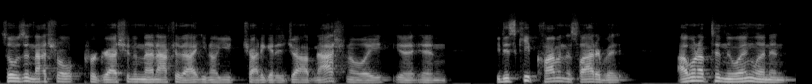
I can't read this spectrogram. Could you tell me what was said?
so it was a natural progression. And then after that, you know, you try to get a job nationally and you just keep climbing this ladder. But I went up to New England and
